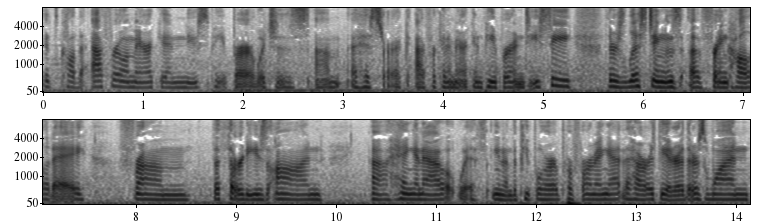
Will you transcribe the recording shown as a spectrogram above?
it's called the Afro American newspaper, which is um, a historic African American paper in DC. There's listings of Frank Holliday from the 30s on uh, hanging out with you know the people who are performing at the Howard Theater. There's one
